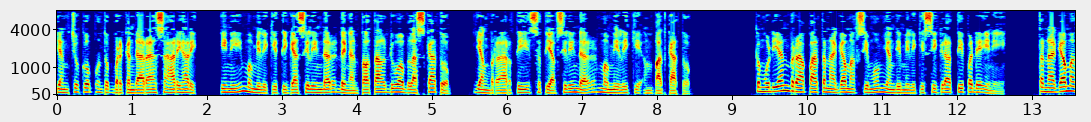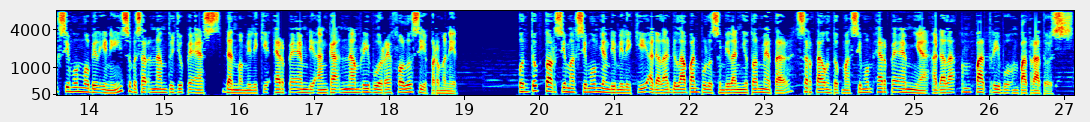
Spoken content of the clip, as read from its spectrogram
yang cukup untuk berkendara sehari-hari. Ini memiliki tiga silinder dengan total 12 katup, yang berarti setiap silinder memiliki 4 katup. Kemudian berapa tenaga maksimum yang dimiliki Sigra tipe D ini? Tenaga maksimum mobil ini sebesar 67 PS dan memiliki RPM di angka 6000 revolusi per menit. Untuk torsi maksimum yang dimiliki adalah 89 Nm, serta untuk maksimum RPM-nya adalah 4400.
